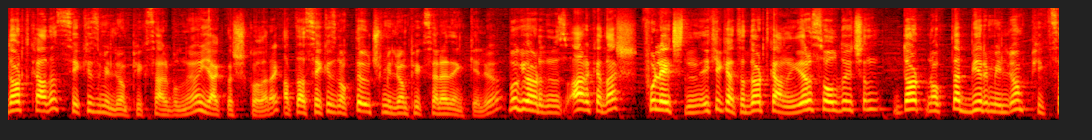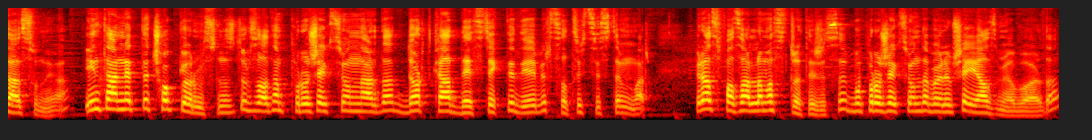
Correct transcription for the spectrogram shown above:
4K'da 8 milyon piksel bulunuyor yaklaşık olarak. Hatta 8.3 milyon piksele denk geliyor. Bu gördüğünüz arkadaş Full HD'nin iki katı 4K'nın yarısı olduğu için 4.1 milyon piksel sunuyor. İnternette çok görmüşsünüzdür. Zaten projeksiyonlarda 4K destekli diye bir satış sistemi var. Biraz pazarlama stratejisi. Bu projeksiyonda böyle bir şey yazmıyor bu arada.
